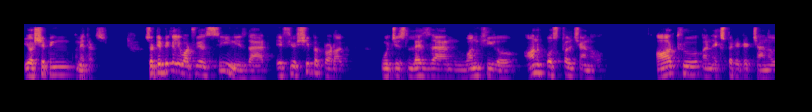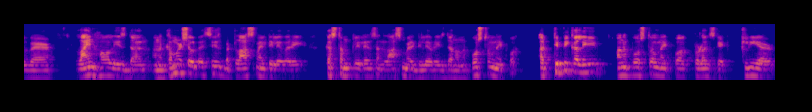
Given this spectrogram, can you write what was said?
your shipping methods. So typically what we have seen is that if you ship a product which is less than one kilo on a postal channel or through an expedited channel where line haul is done on a commercial basis, but last mile delivery, custom clearance, and last mile delivery is done on a postal network. Uh, typically, on a postal network, products get cleared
